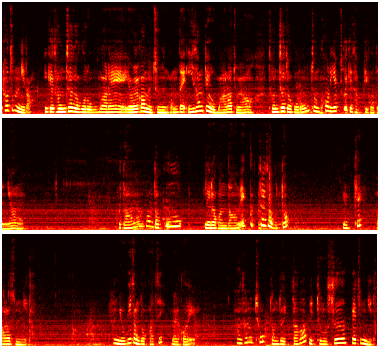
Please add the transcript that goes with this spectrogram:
펴줍니다. 이게 전체적으로 모발에 열감을 주는 건데 이 상태로 말아줘야 전체적으로 엄청 컬이 예쁘게 잡히거든요. 그 다음 한 번 더 꾹 내려간 다음에 끝에서부터 이렇게 말아줍니다. 한 여기 정도까지 말 거예요. 한 3초 정도 있다가 밑으로 쓱 빼줍니다.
